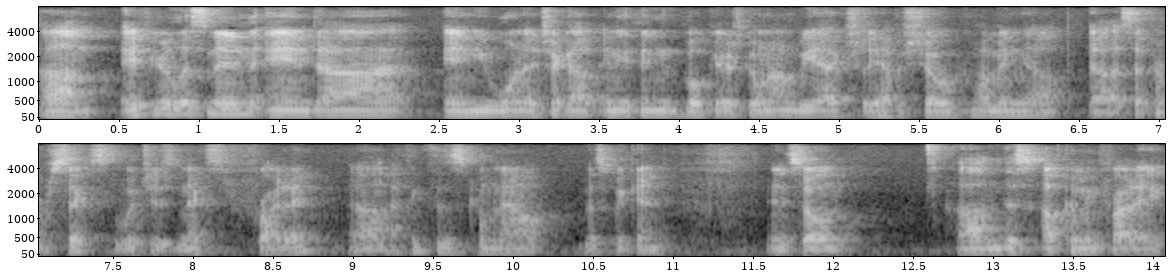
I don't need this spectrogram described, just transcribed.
Um, if you're listening and uh, and you want to check out anything Vocare's going on, we actually have a show coming up uh, September 6th, which is next Friday. Uh, I think this is coming out this weekend. And so um, this upcoming Friday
